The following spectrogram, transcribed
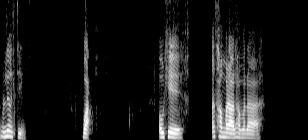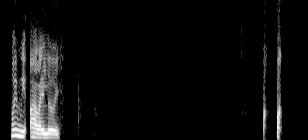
มันเรื่องจริงว่ะโอเคอะธรรมดาธรรมดา ไม่มีอะไรเลย ปักปัก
